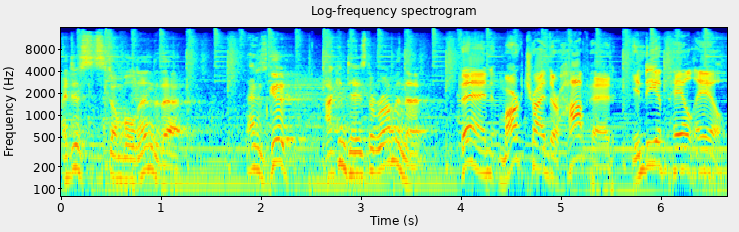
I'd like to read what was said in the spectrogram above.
I just stumbled into that. That is good. I can taste the rum in that. Then, Mark tried their Hophead India Pale Ale.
